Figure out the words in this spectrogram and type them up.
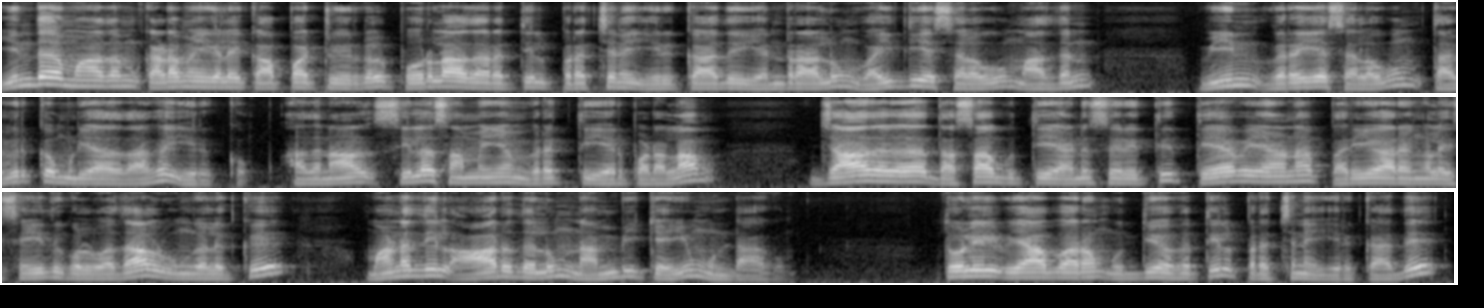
இந்த மாதம் கடமைகளை காப்பாற்றுவீர்கள் பொருளாதாரத்தில் பிரச்சனை இருக்காது என்றாலும் வைத்திய செலவும் அதன் வீண் விரய செலவும் தவிர்க்க முடியாததாக இருக்கும். அதனால் சில சமயம் விரக்தி ஏற்படலாம். ஜாதக தசாபுத்தியை அனுசரித்து தேவையான பரிகாரங்களை செய்து கொள்வதால் உங்களுக்கு மனதில் ஆறுதலும் நம்பிக்கையும் உண்டாகும். தொழில் வியாபாரம் உத்தியோகத்தில் பிரச்சனை இருக்காது.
